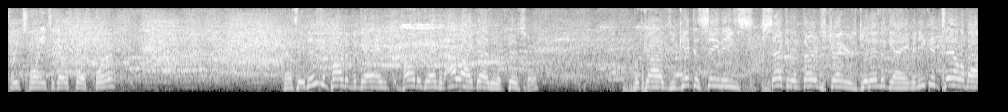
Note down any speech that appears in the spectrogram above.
3.20 to go, fourth quarter. Now, see, this is a part of the game, part of the game that I like as an official because you get to see these second and third stringers get in the game, and you can tell about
